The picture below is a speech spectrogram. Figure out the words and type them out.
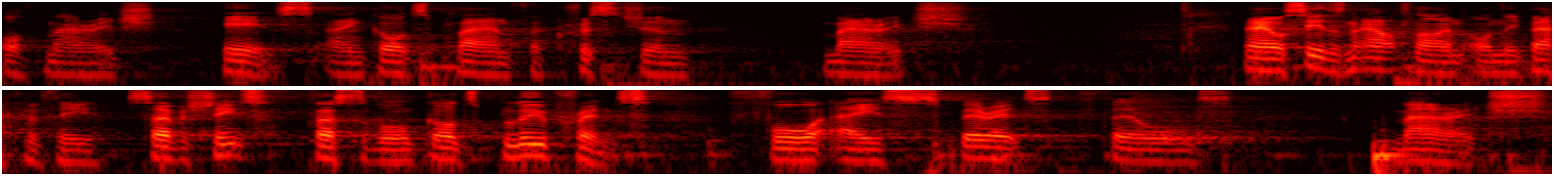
of marriage is and God's plan for Christian marriage. Now, you'll see there's an outline on the back of the service sheet. First of all, God's blueprint for a spirit filled marriage.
